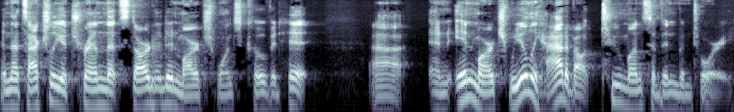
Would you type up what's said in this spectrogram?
And that's actually a trend that started in March once COVID hit. Uh, and in March, we only had about two months of inventory.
